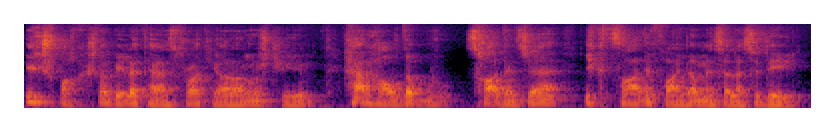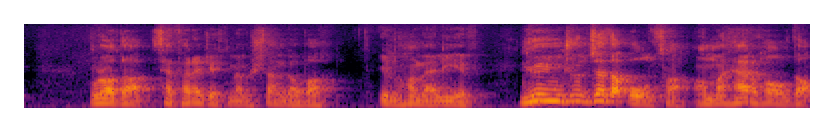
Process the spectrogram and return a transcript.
ilk baxışda belə təəssürat yaranır ki, hər halda bu sadəcə iqtisadi fayda məsələsi deyil. Burada səfərə getməmişdən qabaq İlham Əliyev yüngülcə də olsa, amma hər halda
